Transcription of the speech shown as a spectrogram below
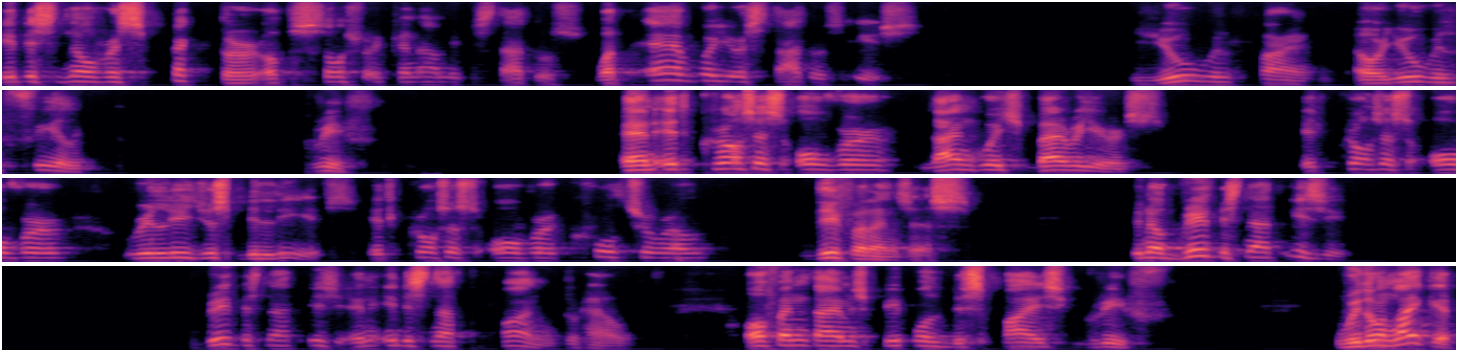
it is no respecter of socioeconomic status. Whatever your status is, you will find or you will feel grief. And it crosses over language barriers. It crosses over religious beliefs. It crosses over cultural differences. You know, grief is not easy. Grief is not easy, and it is not fun to have. Oftentimes, people despise grief. We don't like it.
